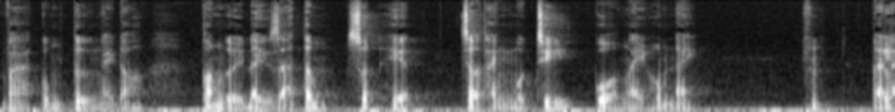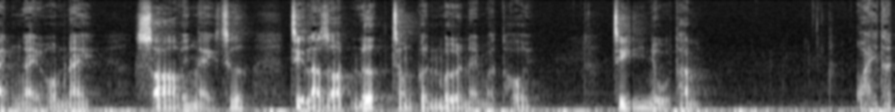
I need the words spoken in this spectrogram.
Và cũng từ ngày đó, con người đầy dã tâm xuất hiện, trở thành một trí của ngày hôm nay. Cái lạnh ngày hôm nay so với ngày trước chỉ là giọt nước trong cơn mưa này mà thôi. Chí nhủ thầm. Quái thật,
